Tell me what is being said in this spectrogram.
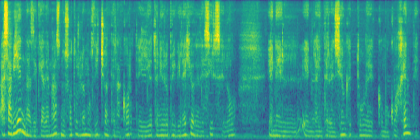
a sabiendas de que además nosotros lo hemos dicho ante la Corte y yo he tenido el privilegio de decírselo en, en la intervención que tuve como coagente,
